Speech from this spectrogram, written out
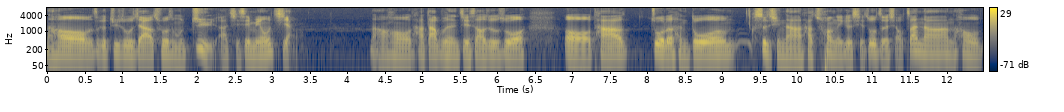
然后这个剧作家出了什么剧啊？其实也没有讲。然后他大部分的介绍就是说，哦，他做了很多事情啊，他创了一个写作者小站啊，然后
